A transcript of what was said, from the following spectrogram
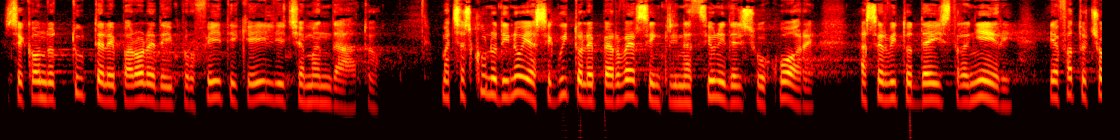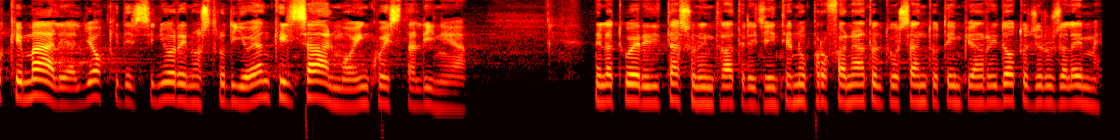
secondo tutte le parole dei profeti che Egli ci ha mandato, ma ciascuno di noi ha seguito le perverse inclinazioni del suo cuore, ha servito dei stranieri, e ha fatto ciò che è male agli occhi del Signore nostro Dio e anche il Salmo è in questa linea. Nella tua eredità sono entrate le genti, hanno profanato il tuo santo tempio, hanno ridotto Gerusalemme,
